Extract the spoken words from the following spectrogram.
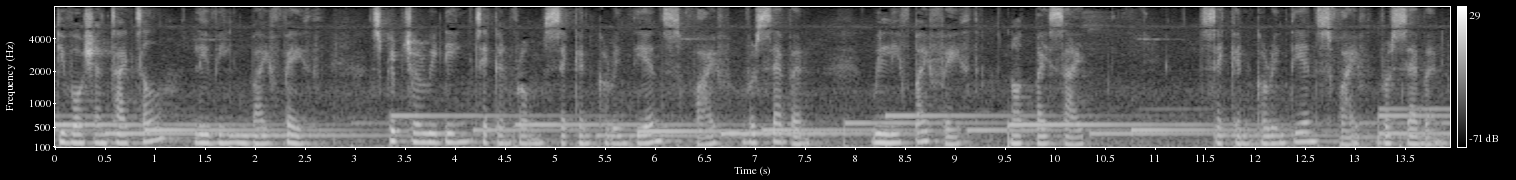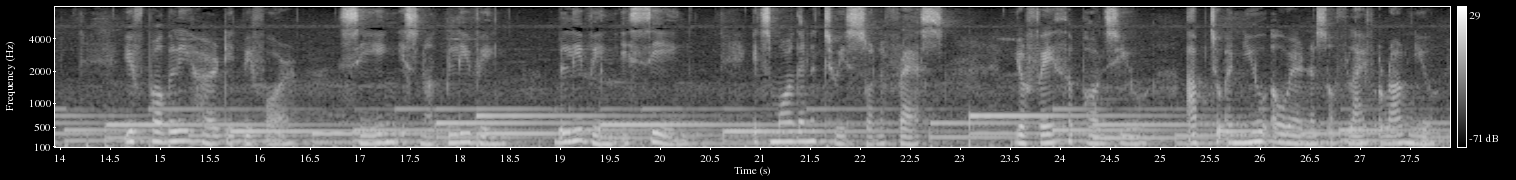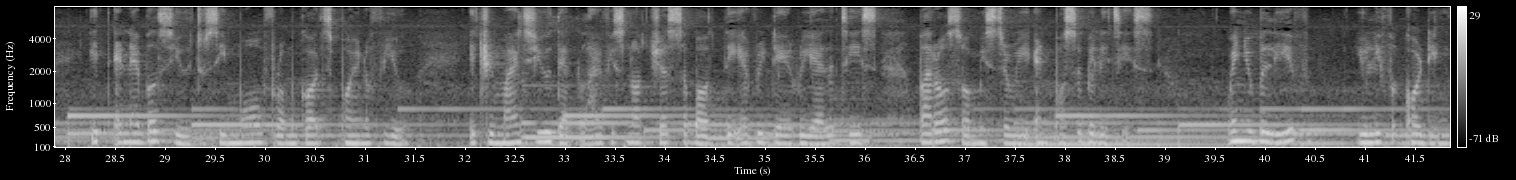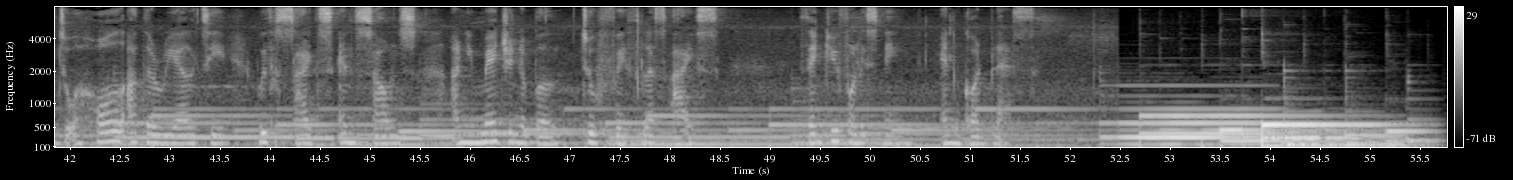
Devotion title Living by Faith. Scripture reading taken from 2 Corinthians 5, verse 7. We live by faith, not by sight. 2 Corinthians 5, verse 7. You've probably heard it before. Seeing is not believing, believing is seeing. It's more than a twist on a phrase. Your faith upons you up to a new awareness of life around you it enables you to see more from God's point of view. It reminds you that life is not just about the everyday realities, but also mystery and possibilities. When you believe, you live according to a whole other reality with sights and sounds unimaginable to faithless eyes. Thank you for listening, and God bless.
